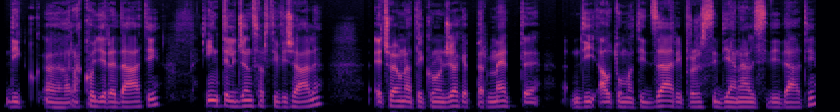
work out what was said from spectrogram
di eh, raccogliere dati, intelligenza artificiale, e cioè una tecnologia che permette di automatizzare i processi di analisi di dati,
